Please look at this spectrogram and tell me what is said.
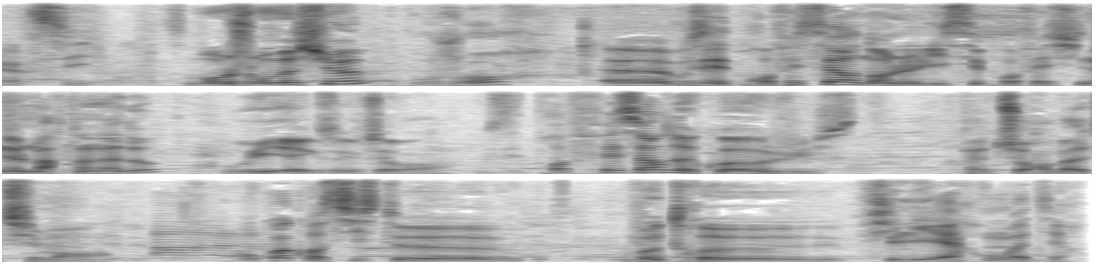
Merci. Bonjour monsieur, Bonjour. Euh, vous êtes professeur dans le lycée professionnel Martin Nadeau? Oui, exactement. Vous êtes professeur de quoi au juste? Peinture en bâtiment. En quoi consiste euh, votre filière, on va dire?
